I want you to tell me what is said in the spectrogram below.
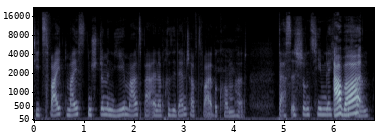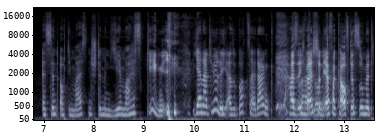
die zweitmeisten Stimmen jemals bei einer Präsidentschaftswahl bekommen hat. Das ist schon ziemlich Aber abgefahren. es sind auch die meisten Stimmen jemals gegen ihn. Ja, natürlich. Also, Gott sei Dank. Also ich halt weiß schon, er verkauft das so mit,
